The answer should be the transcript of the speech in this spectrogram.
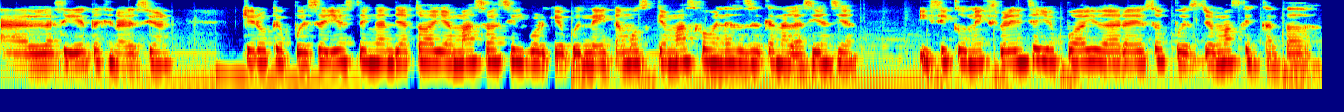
a la siguiente generación. Quiero que pues ellas tengan ya todavía más fácil porque pues necesitamos que más jóvenes se acerquen a la ciencia. Y si con mi experiencia yo puedo ayudar a eso, pues yo más que encantada.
